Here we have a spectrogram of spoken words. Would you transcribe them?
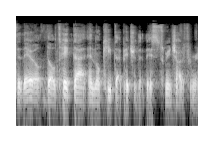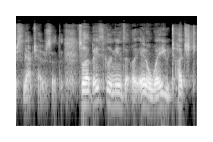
that they'll they'll take that and they'll keep that picture that they screenshotted from your Snapchat or something. So that basically means that like in a way you touched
